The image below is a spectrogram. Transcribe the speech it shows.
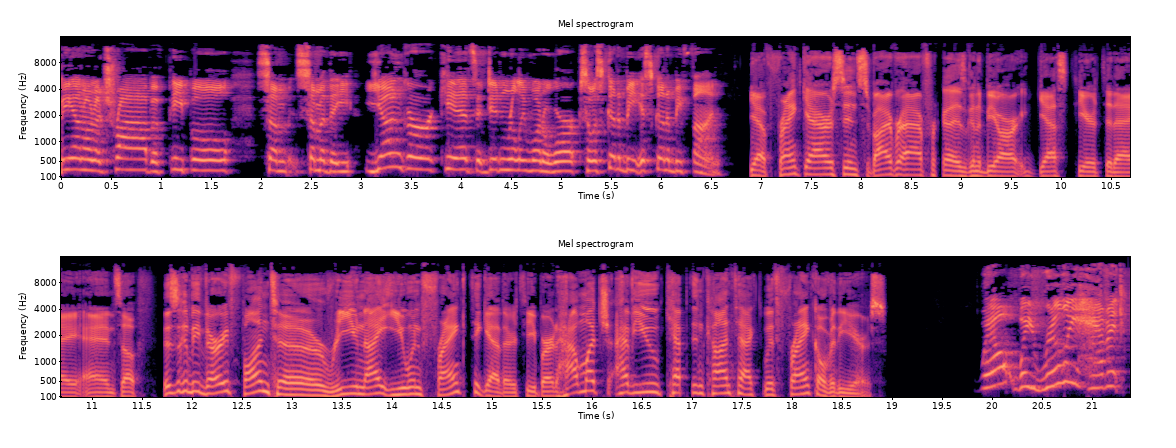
being on a tribe of people, some, some of the younger kids that didn't really want to work. So it's to be, it's to be fun. Yeah, Frank Garrison, Survivor Africa, is going to be our guest here today. And so this is going to be very fun to reunite you and Frank together, T Bird. How much have you kept in contact with Frank over the years? Well, we really haven't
